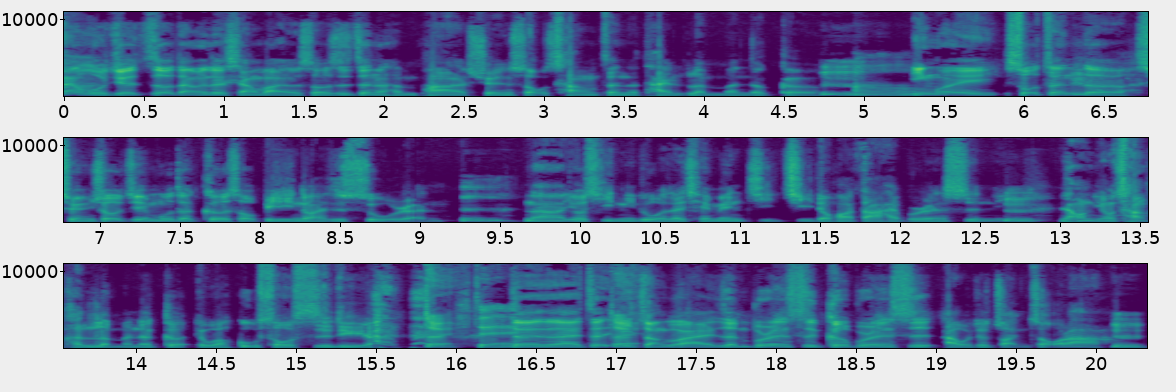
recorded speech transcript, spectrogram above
但我觉得制作单位的想法有时候是真的很怕选手唱真的太冷门的歌，嗯，因为说真的，选秀节目的歌手毕竟都还是素人，嗯，那尤其你如果在前面几集的话，大家还不认识你，嗯，然后你又唱很冷门的歌，诶，我要顾收视率啊，对。对。对对，这一转过来，人不认识，歌不认识，啊，我就转走啦，嗯，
